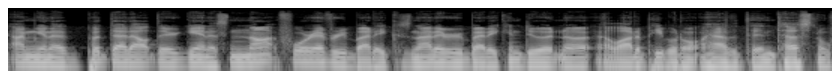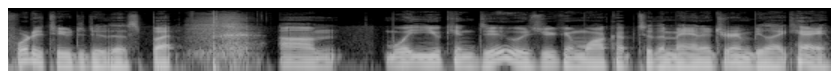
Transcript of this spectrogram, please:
I'm going to put that out there again. It's not for everybody because not everybody can do it. No, a lot of people don't have the intestinal fortitude to do this. But um, what you can do is you can walk up to the manager and be like, "Hey,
